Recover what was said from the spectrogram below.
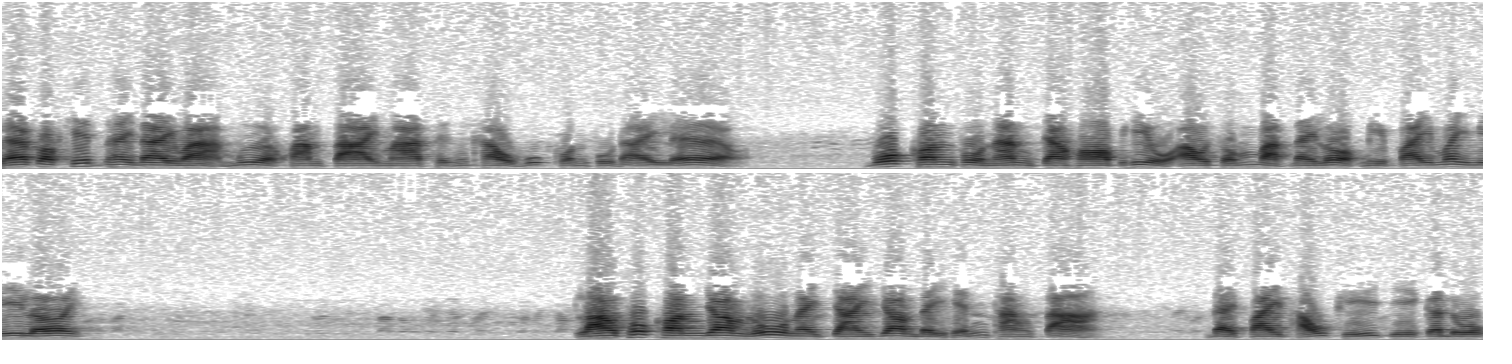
แล้วก็คิดให้ได้ว่าเมื่อความตายมาถึงเข้าบุคคลผู้ใดแล้ว บุคคลผู้นั้นจะหอบหิ้วเอาสมบัติในโลกนี้ไปไม่มีเลย เราทุกคนย่อมรู้ในใจย่อมได้เห็นทางตา ได้ไปเผาผีจีกระดูก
